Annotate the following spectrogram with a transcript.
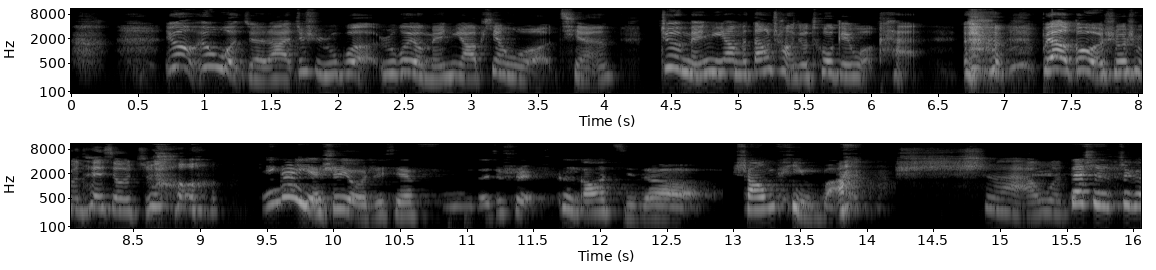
因为，因为我觉得啊，就是如果如果有美女要骗我钱，这个美女要么当场就脱给我看，不要跟我说什么退休之后，应该也是有这些服务的，就是更高级的商品吧。是啊，我但是这个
